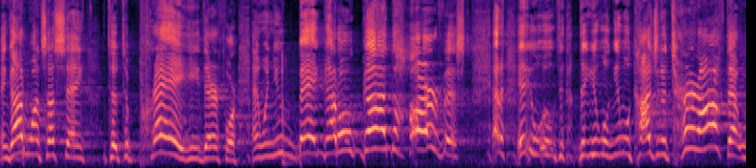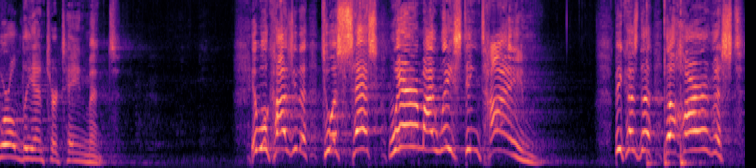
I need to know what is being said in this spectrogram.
And God wants us saying to, to pray ye therefore. And when you beg God, oh God, the harvest, and it will, will, it will cause you to turn off that worldly entertainment. It will cause you to, to assess where am I wasting time? Because the, the harvest,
